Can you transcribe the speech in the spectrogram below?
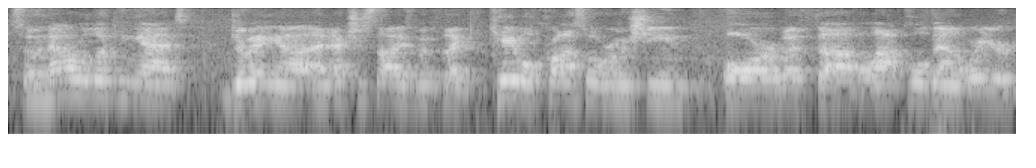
So now we're looking at doing uh, an exercise with like cable crossover machine or with uh, the lat pull down where you're,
